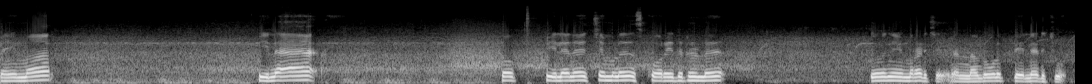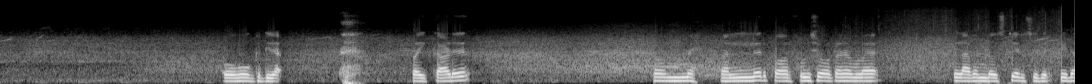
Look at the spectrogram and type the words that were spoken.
നെയ്മാർ. പില. ഇപ്പോൾ പിലനെ വെച്ച് നമ്മൾ സ്കോർ ചെയ്തിട്ടുണ്ട്. ഗോൾ നെയ്മർ അടിച്ച്. രണ്ടാമത്തെ ഗോൾ പില അടിച്ചു. ഓ കിട്ടില്ല അമ്മേ നല്ലൊരു പവർഫുൾ ഷോട്ടാണ് നമ്മളെ ലെവൻഡോസ്കി അടിച്ചത്. ഇട.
